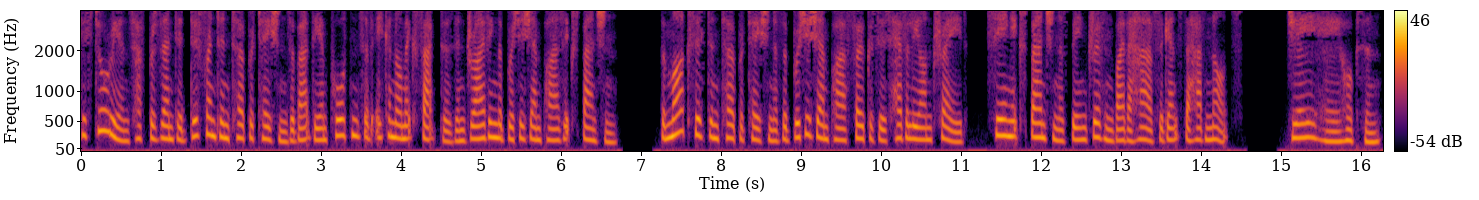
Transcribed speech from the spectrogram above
Historians have presented different interpretations about the importance of economic factors in driving the British Empire's expansion. The Marxist interpretation of the British Empire focuses heavily on trade, seeing expansion as being driven by the haves against the have nots. J. A. Hobson.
